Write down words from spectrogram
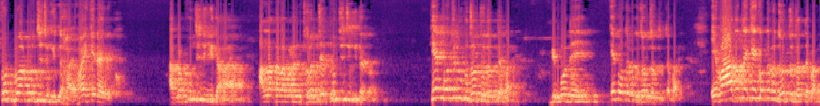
ফুটবল প্রতিযোগিতা হয় হয় কিনা এরকম? আপনার প্রতিযোগিতা হয়। আল্লাহ তালা বলেন, ধৈর্যের প্রতিযোগিতা করো। কে কতটুকু ধৈর্য ধরতে পারে? বিপদে কে কতটুকু ধৈর্য ধরতে পারে? এবাদতে কে কতটুকু ধৈর্য ধরতে পারে?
